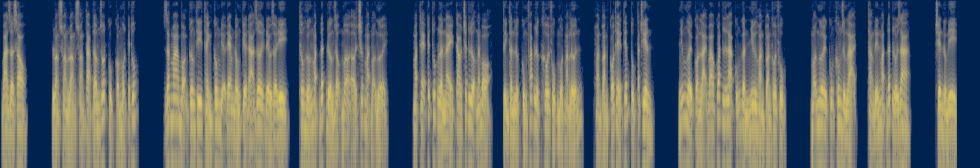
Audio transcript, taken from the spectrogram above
Ba giờ sau, loảng xoảng loảng xoảng tạp tâm rốt cục có một kết thúc. Giác ma bọn cương thi thành công địa đem đống kia đá rơi đều rời đi, thông hướng mặt đất đường rộng mở ở trước mặt mọi người mặt thẻ kết thúc lần này cao chất lượng ngắn bỏ tỉnh thần lực cùng pháp lực khôi phục một mạng lớn, hoàn toàn có thể tiếp tục tác chiên những người còn lại bao quát lạ cũng gần như hoàn toàn khôi phục. Mọi người cũng không dừng lại, thẳng đến mặt đất lối ra. Trên đường đi,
